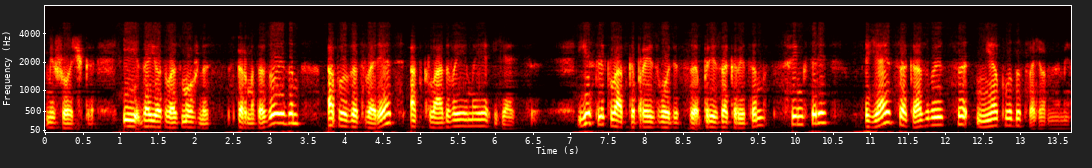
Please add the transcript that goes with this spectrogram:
мешочка и дает возможность сперматозоидам оплодотворять откладываемые яйца. Если кладка производится при закрытом сфинктере, яйца оказываются неоплодотворенными.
